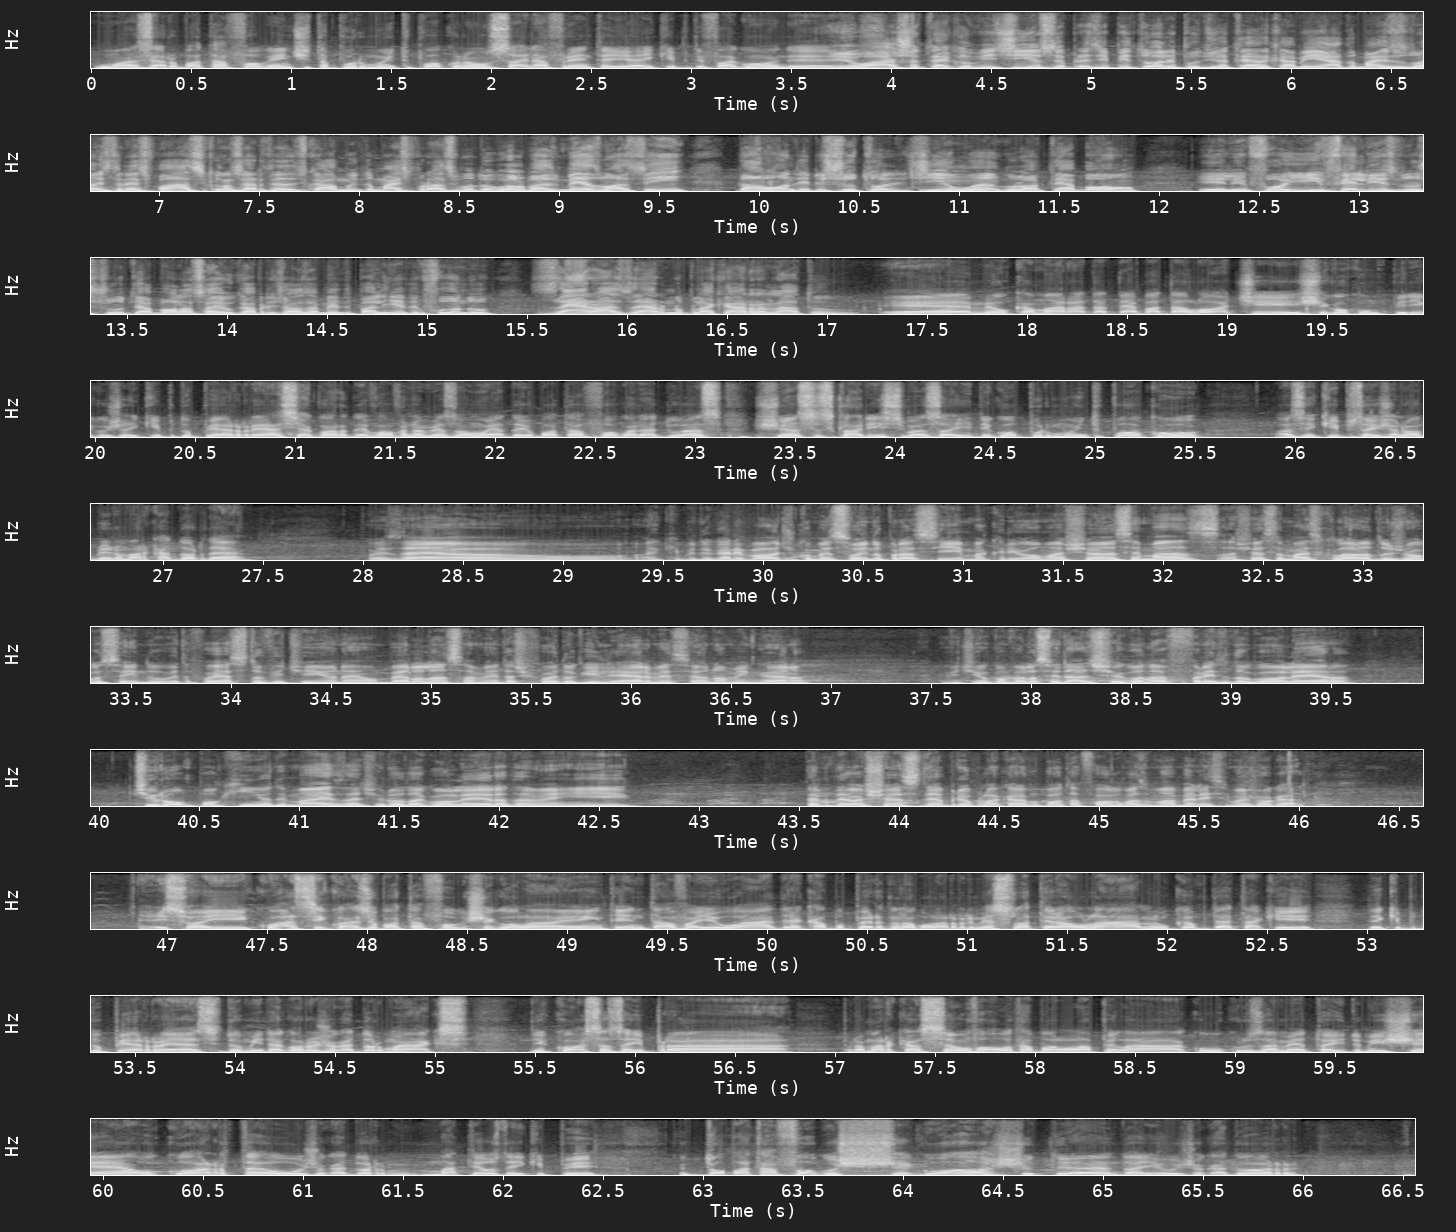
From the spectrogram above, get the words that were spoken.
1x0 Botafogo, hein, Tita? Por muito pouco não sai na frente aí a equipe de Fagundes. Eu acho até que o Vitinho se precipitou. Ele podia ter caminhado mais os dois, três passos e com certeza ficava muito mais próximo do gol. Mas mesmo assim, da onde ele chutou, ele tinha um ângulo até bom. Ele foi infeliz no chute e a bola saiu caprichosamente para linha de fundo. 0 a 0 no placar, Renato. É, meu camarada Deba Dalotti chegou com perigo já a equipe do PRS e agora devolve na mesma moeda aí o Botafogo. Olha, duas chances claríssimas aí de gol por muito pouco. As equipes aí já não abriram o marcador, né? Pois é, a equipe do Garibaldi começou indo pra cima, criou uma chance, mas a chance mais clara do jogo, sem dúvida, foi essa do Vitinho, né? Um belo lançamento, acho que foi do Guilherme, se eu não me engano. Vitinho com velocidade chegou na frente do goleiro, tirou um pouquinho demais, né? Tirou da goleira também e perdeu a chance de abrir o placar pro Botafogo, mas uma belíssima jogada. É isso aí, quase, quase o Botafogo chegou lá, hein? Tentava aí o Adri, acabou perdendo a bola, arremesso lateral lá no campo de ataque da equipe do PRS. Domina agora o jogador Max. De costas aí pra, pra marcação, volta a bola lá pela, com o cruzamento aí do Michel, corta o jogador Matheus da equipe do Botafogo, chegou chutando aí o jogador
